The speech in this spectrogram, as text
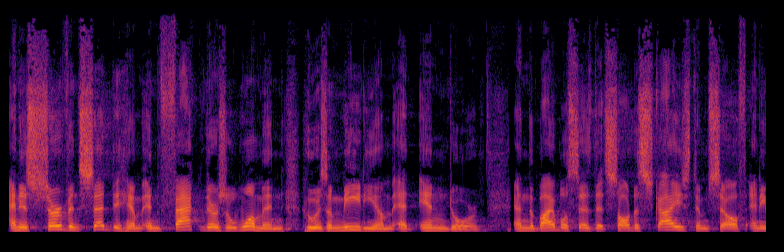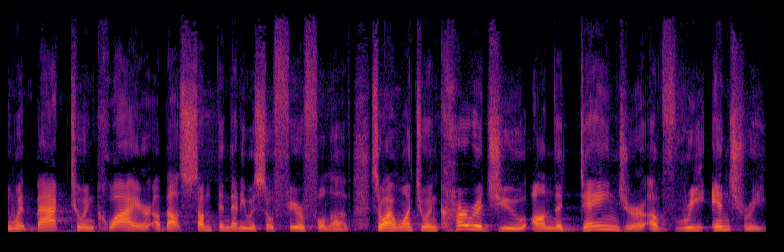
And his servant said to him, In fact, there's a woman who is a medium at Endor. And the Bible says that Saul disguised himself and he went back to inquire about something that he was so fearful of. So I want to encourage you on the danger of re-entry,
